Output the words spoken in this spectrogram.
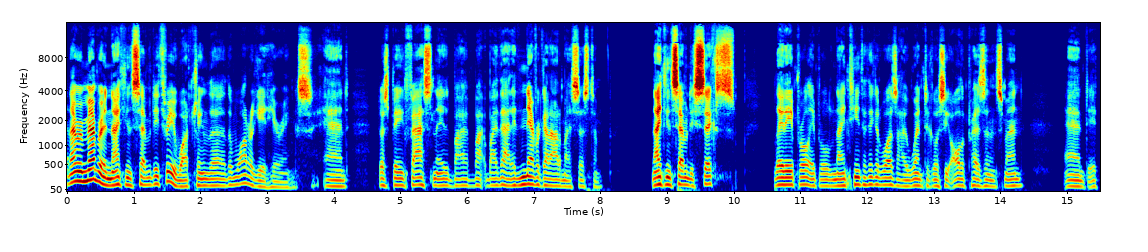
and I remember in 1973 watching the the Watergate hearings and just being fascinated by by, by that. It never got out of my system. 1976, late April, April 19th, I think it was. I went to go see All the President's Men, and it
